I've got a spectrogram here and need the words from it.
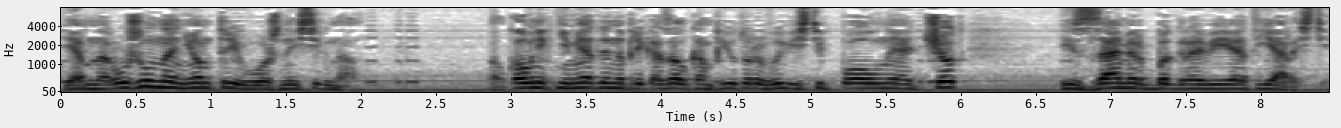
и обнаружил на нем тревожный сигнал. Полковник немедленно приказал компьютеру вывести полный отчет и замер багровее от ярости.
